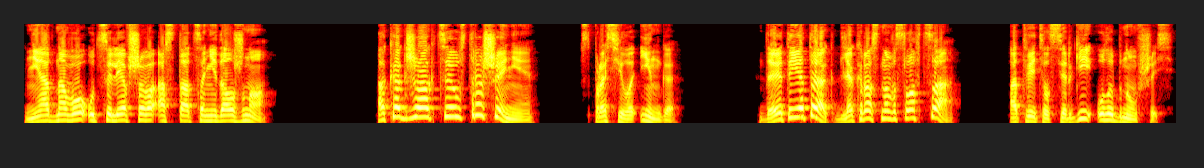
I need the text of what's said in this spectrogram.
ни одного уцелевшего остаться не должно. «А как же акция устрашения?» – спросила Инга. «Да это я так, для красного словца», – ответил Сергей, улыбнувшись.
